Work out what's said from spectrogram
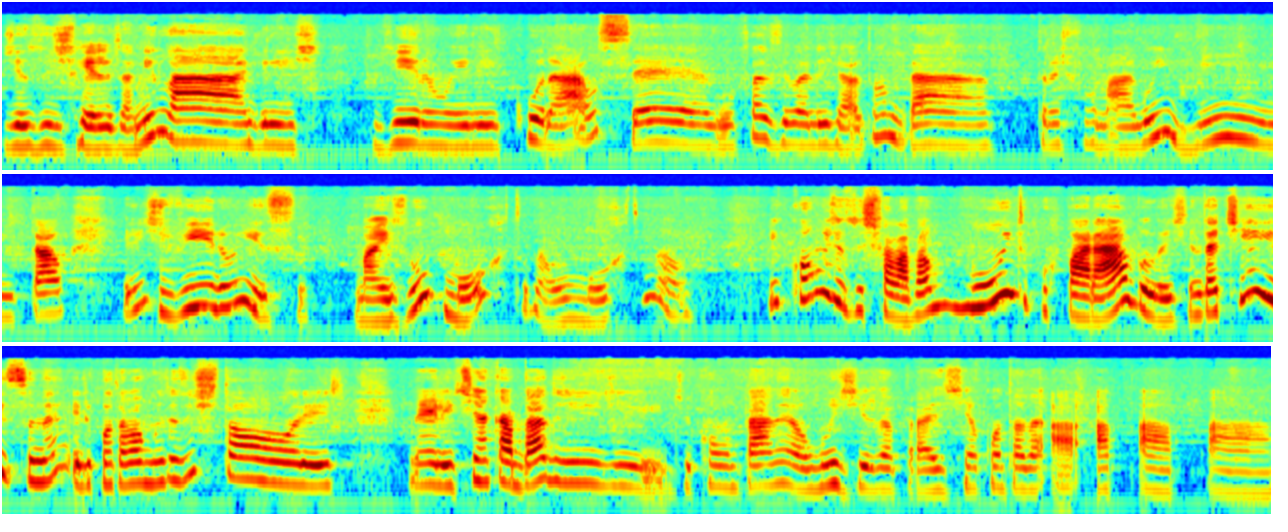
Jesus realizar milagres, viram ele curar o cego, fazer o aleijado andar, transformar água em vinho e tal. Eles viram isso, mas o morto não, o morto não. E como Jesus falava muito por parábolas, ainda tinha isso, né? Ele contava muitas histórias, né? Ele tinha acabado de, de, de contar, né? Alguns dias atrás, tinha contado a, a, a, a,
